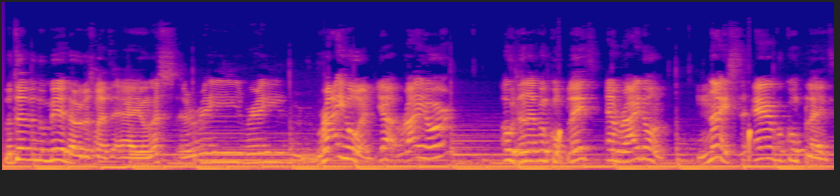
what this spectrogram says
Wat hebben we nog meer nodig met de R, jongens? Rhyhorn. Ja, Rhyhorn. Oh, dan hebben we hem compleet. En Rhydon. Nice, de R hebben we compleet.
